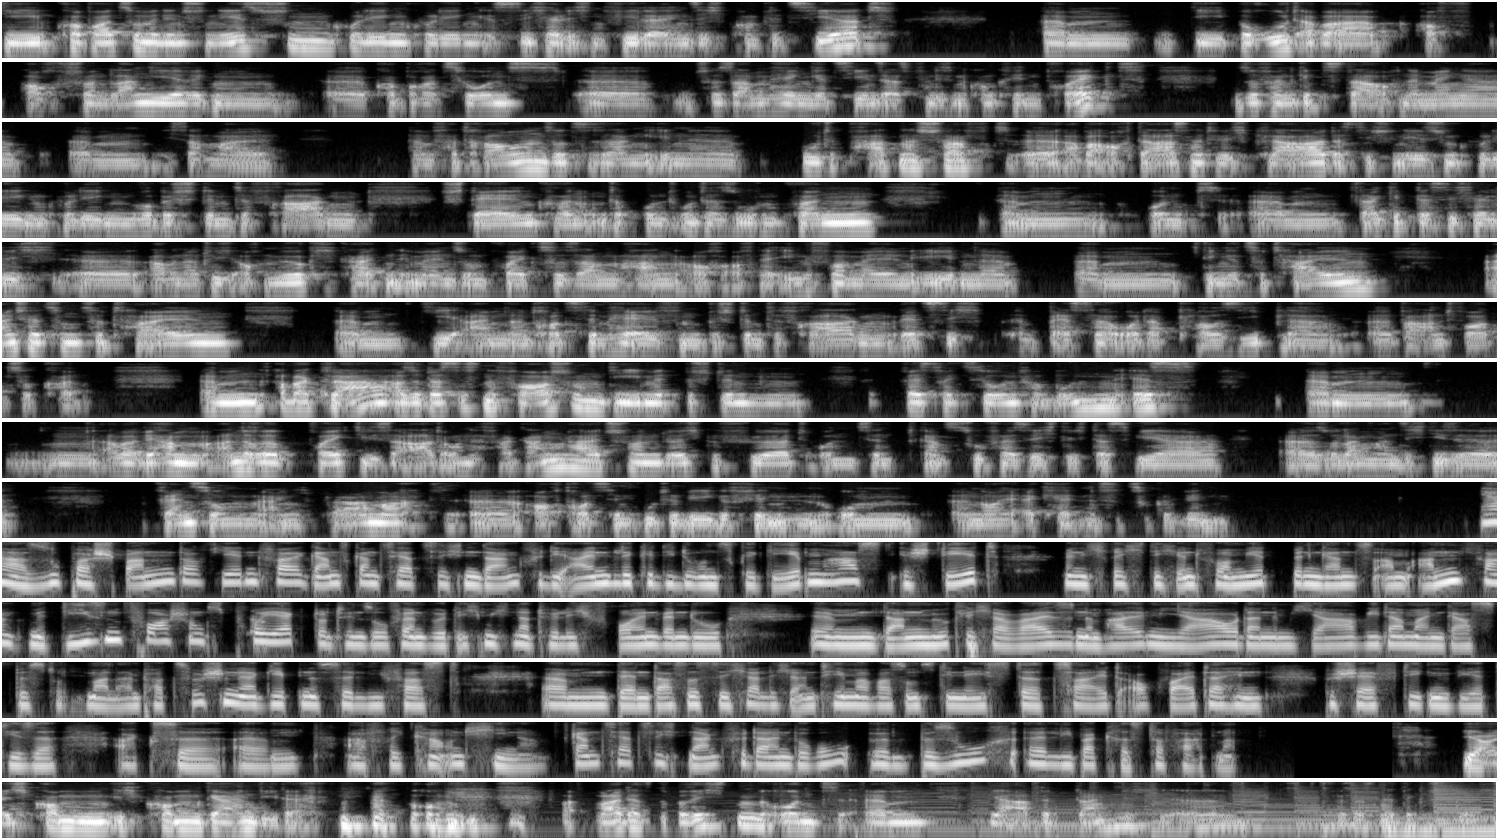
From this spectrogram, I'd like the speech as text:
Die Kooperation mit den chinesischen Kolleginnen und Kollegen ist sicherlich in vieler Hinsicht kompliziert. Ähm, die beruht aber auf auch schon langjährigen äh, Kooperationszusammenhängen äh, jetzt jenseits von diesem konkreten Projekt. Insofern gibt es da auch eine Menge, ähm, ich sag mal, ähm, Vertrauen sozusagen in eine gute Partnerschaft. Äh, aber auch da ist natürlich klar, dass die chinesischen Kolleginnen und Kollegen nur bestimmte Fragen stellen können und, und untersuchen können. Ähm, und ähm, da gibt es sicherlich äh, aber natürlich auch Möglichkeiten, immer in so einem Projektzusammenhang auch auf einer informellen Ebene ähm, Dinge zu teilen, Einschätzungen zu teilen, ähm, die einem dann trotzdem helfen, bestimmte Fragen letztlich besser oder plausibler äh, beantworten zu können. Ähm, aber klar, also das ist eine Forschung, die mit bestimmten Restriktionen verbunden ist. Ähm, aber wir haben andere Projekte dieser Art auch in der Vergangenheit schon durchgeführt und sind ganz zuversichtlich, dass wir, äh, solange man sich diese Grenzungen eigentlich klar macht, äh, auch trotzdem gute Wege finden, um äh, neue Erkenntnisse zu gewinnen. Ja, super spannend auf jeden Fall. Ganz, ganz herzlichen Dank für die Einblicke, die du uns gegeben hast. Ihr steht, wenn ich richtig informiert bin, ganz am Anfang mit diesem Forschungsprojekt und insofern würde ich mich natürlich freuen, wenn du ähm, dann möglicherweise in einem halben Jahr oder einem Jahr wieder mein Gast bist und mal ein paar Zwischenergebnisse lieferst, ähm, denn das ist sicherlich ein Thema, was uns die nächste Zeit auch weiterhin beschäftigen wird, diese Achse ähm, Afrika und China. Ganz herzlichen Dank für deinen Beru äh, Besuch, äh, lieber Christoph Hartmann. Ja, ich komme ich komm gern wieder, um weiter zu berichten und ähm, ja, bedanke mich äh, für das nette Gespräch.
